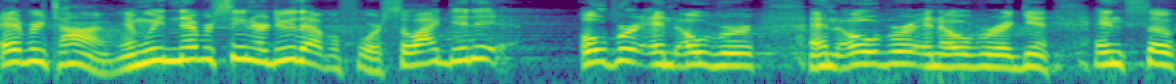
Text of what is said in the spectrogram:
every time. And we'd never seen her do that before. So I did it over and over and over and over again. And so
